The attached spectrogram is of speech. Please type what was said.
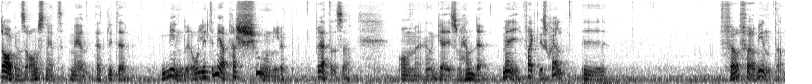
dagens avsnitt med ett lite mindre och lite mer personligt berättelse om en grej som hände mig faktiskt själv i för, för vintern.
